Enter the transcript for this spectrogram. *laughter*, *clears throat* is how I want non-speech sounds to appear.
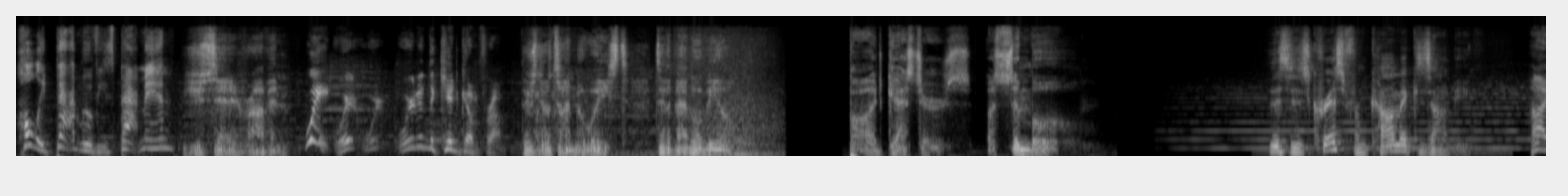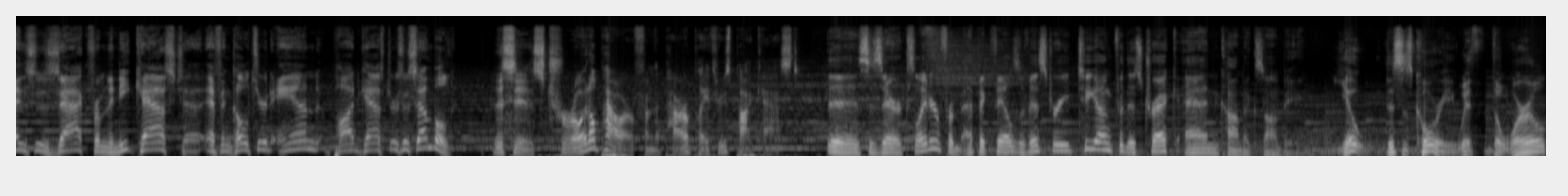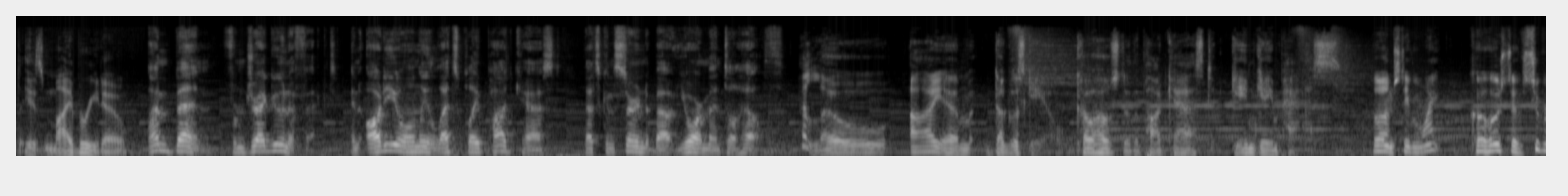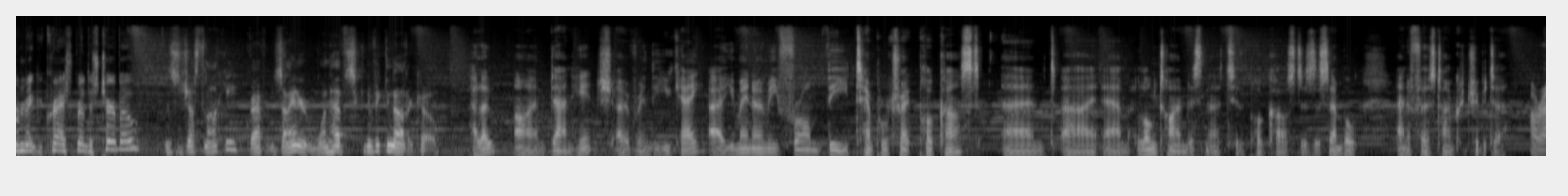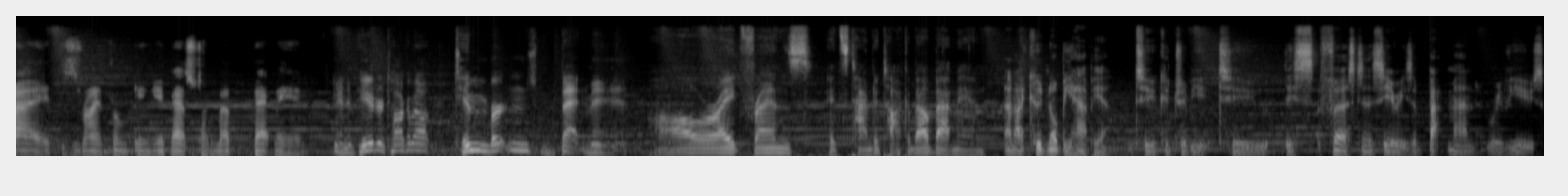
Holy bat movies, Batman! You said it, Robin. Wait, where, where, where did the kid come from? There's no time to waste. To the Batmobile. Podcasters, assemble. This is Chris from Comic Zombie. Hi, this is Zack from the Neatcast, uh, Effing Cultured, and Podcasters Assembled. This is Troytle Power from the Power Playthroughs podcast. This is Erik Slader from Epik Fails of History, Too Young for This Trek, and Comic Zombie. Yo, this is Kory with The World is My Burrito. I'm Ben from Dragoon Effect, an audio only Let's Play podcast that's concerned about your mental health. Hello, I am Douglas Gale, co host of the podcast Game Game Pass. Hello, I'm Stephen White, co host of Super Mega Crash Brothers Turbo. This is Justin Ache, graphic designer and one half Significant Otter Co. Hello, I'm Dan Hitch over in the UK. Uh, you may know me from the Temporal Trek podcast, and I am a long time listener to the Podcasters Assemble and a first time contributor. Alright, this is Ryan from Game Game Pass. We're talking about Batman. And I'm here to talk about Tim Burton's Batman. All right, friends, it's time to talk about Batman. And I could not be happier to contribute to this first in a series of Batman reviews.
